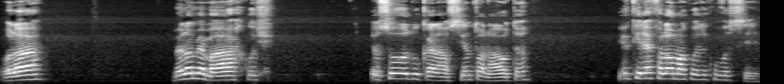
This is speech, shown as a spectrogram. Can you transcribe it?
Olá, meu nome é Marcos, eu sou do canal Cientonauta e eu queria falar uma coisa com você.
